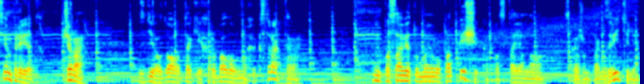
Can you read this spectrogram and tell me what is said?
Всем привет! Вчера сделал два вот таких рыболовных экстрактора. Ну и по совету моего подписчика, постоянного, скажем так, зрителя,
